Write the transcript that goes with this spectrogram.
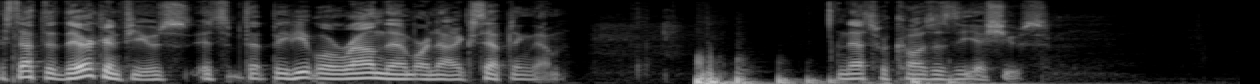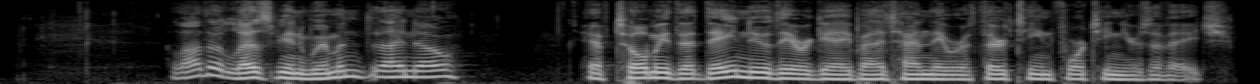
It's not that they're confused, it's that the people around them are not accepting them. And that's what causes the issues. A lot of the lesbian women that I know have told me that they knew they were gay by the time they were 13, 14 years of age.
